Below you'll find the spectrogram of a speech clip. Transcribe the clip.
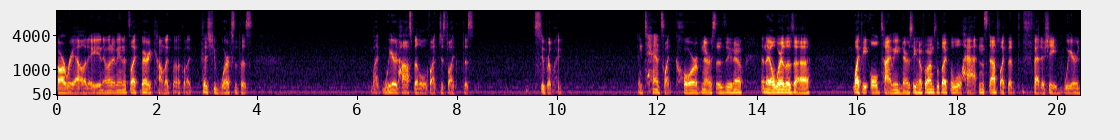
our reality, you know what I mean? It's like very comic book like cuz she works at this like weird hospital with like just like this super like intense like core of nurses, you know, and they all wear those uh like the old timey nurse uniforms with like the little hat and stuff, like the fetishy weird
